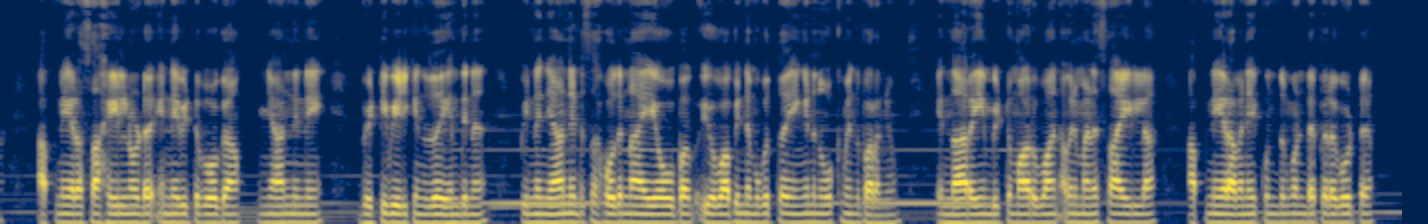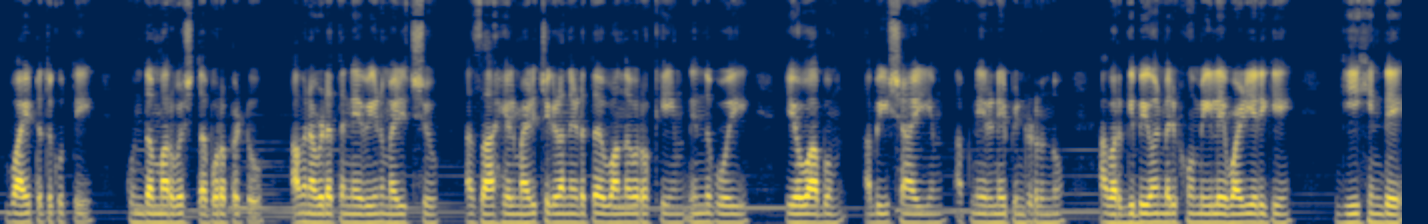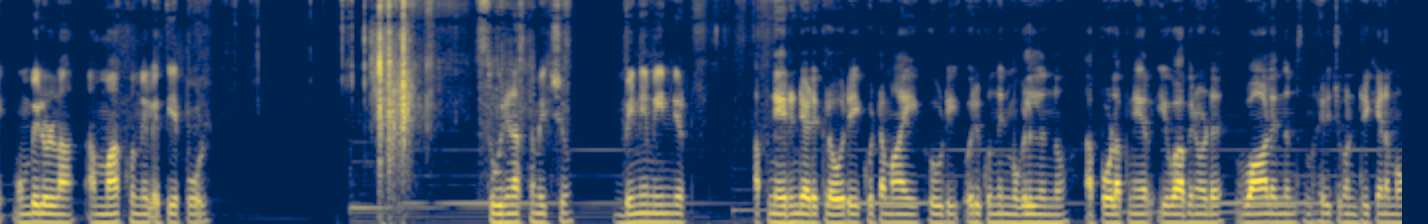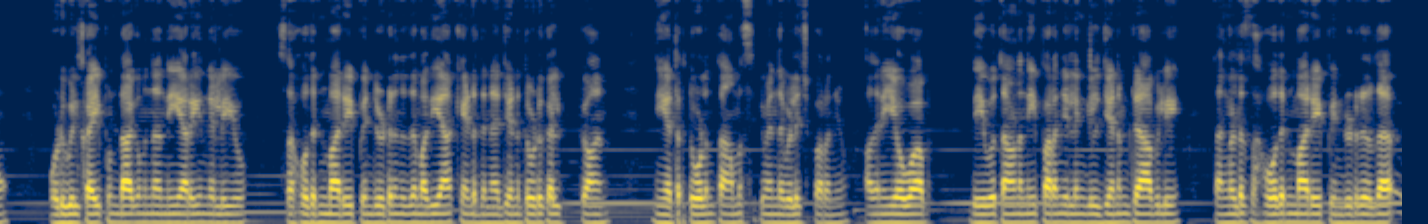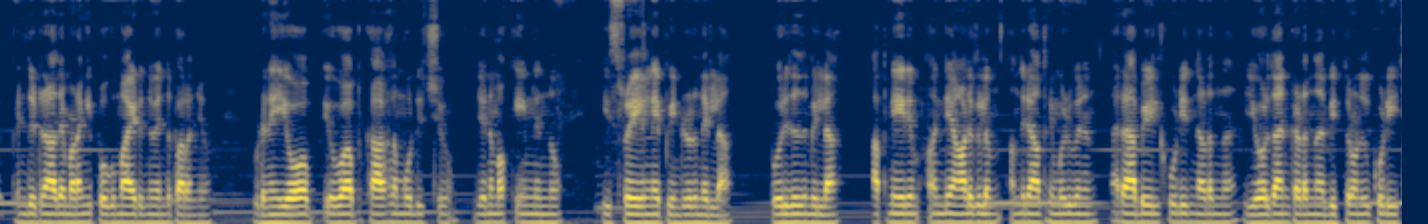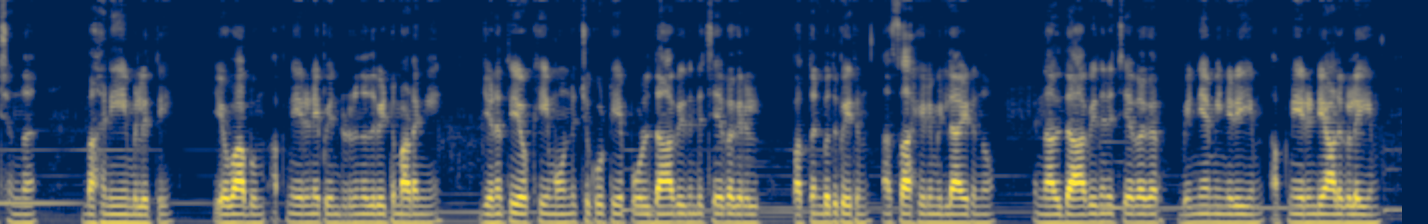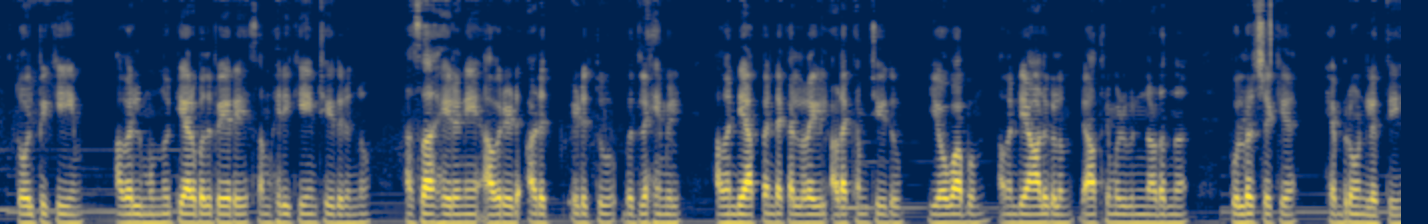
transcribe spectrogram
അപ്നീർ അസാഹേലിനോട് എന്നെ വിട്ടുപോകാം ഞാൻ നിന്നെ വെട്ടിവീഴിക്കുന്നത് എന്തിന് പിന്നെ ഞാൻ എൻ്റെ സഹോദരനായ യോബ യോവാബിൻ്റെ മുഖത്ത് എങ്ങനെ നോക്കുമെന്ന് പറഞ്ഞു എന്നാറേയും വിട്ടുമാറുവാൻ അവന് മനസ്സായില്ല അപ്നീർ അവനെ കുന്തം കൊണ്ട് പിറകോട്ട് വയറ്റത്ത് കുത്തി കുന്തം മറുവശത്ത് പുറപ്പെട്ടു അവൻ അവിടെ തന്നെ വീണു മരിച്ചു അസാഹേൽ മരിച്ചു കിടന്നെടുത്ത് വന്നവരൊക്കെയും നിന്നുപോയി യോവാബും അബീഷായിയും അപ്നീറിനെ പിന്തുടർന്നു അവർ ഗിബിയോൻ മരുഭൂമിയിലെ വഴിയരികെ ഗീഹിൻ്റെ മുമ്പിലുള്ള അമ്മാക്കുന്നിൽ എത്തിയപ്പോൾ സൂര്യൻ അസ്തമിച്ചു ബെനിമീന്യർ അപ്നേറിൻ്റെ അടുക്കൽ ഒരേ കൂട്ടമായി കൂടി ഒരു കുന്നിൻ മുകളിൽ നിന്നു അപ്പോൾ അപ്നേർ യുവാബിനോട് വാൾ എന്നും സംഹരിച്ചു കൊണ്ടിരിക്കണമോ ഒടുവിൽ കയ്പുണ്ടാകുമെന്ന് നീ അറിയുന്നില്ലയോ സഹോദരന്മാരെ പിന്തുടരുന്നത് മതിയാക്കേണ്ടതിന് ജനത്തോട് കൽപ്പാൻ നീ എത്രത്തോളം താമസിക്കുമെന്ന് വിളിച്ചു പറഞ്ഞു അതിന് യോവാബ് ദൈവത്താണ് നീ പറഞ്ഞില്ലെങ്കിൽ ജനം രാവിലെ തങ്ങളുടെ സഹോദരന്മാരെ പിന്തുടരാതെ പിന്തുടരാതെ മടങ്ങിപ്പോകുമായിരുന്നു എന്ന് പറഞ്ഞു ഉടനെ യോവാബ് യോവാബ് കാഹളമൂടിച്ചു ജനമൊക്കെയും നിന്നു ഇസ്രയേലിനെ പിന്തുടരുന്നില്ല പൊരുതതുമില്ല അപ്നേരും അവൻ്റെ ആളുകളും അന്ന് രാത്രി മുഴുവനും അരാബയിൽ കൂടി നടന്ന് യോർദാൻ കടന്ന് ബിത്രോണിൽ കൂടി ചെന്ന് മഹനീയമിലെത്തി യോവാബും അപ്നേരിനെ പിന്തുടരുന്നത് വിട്ട് മടങ്ങി ജനത്തെയൊക്കെയും ഒന്നിച്ചു കൂട്ടിയപ്പോൾ ദാവീദിൻ്റെ ചേവകരിൽ പത്തൊൻപത് പേരും അസാഹ്യലും ഇല്ലായിരുന്നു എന്നാൽ ദാവീദിൻ്റെ ചേവകർ ബെന്യാമിനെയും അപ്നേരിൻ്റെ ആളുകളെയും തോൽപ്പിക്കുകയും അവരിൽ മുന്നൂറ്റി അറുപത് പേരെ സംഹരിക്കുകയും ചെയ്തിരുന്നു അസാഹേലിനെ അവരുടെ അടു എടുത്തു ബദ്ലഹിമിൽ അവൻ്റെ അപ്പൻ്റെ കല്ലറയിൽ അടക്കം ചെയ്തു യോവാബും അവൻ്റെ ആളുകളും രാത്രി മുഴുവൻ നടന്ന് പുലർച്ചയ്ക്ക് ഹെബ്രോണിലെത്തി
